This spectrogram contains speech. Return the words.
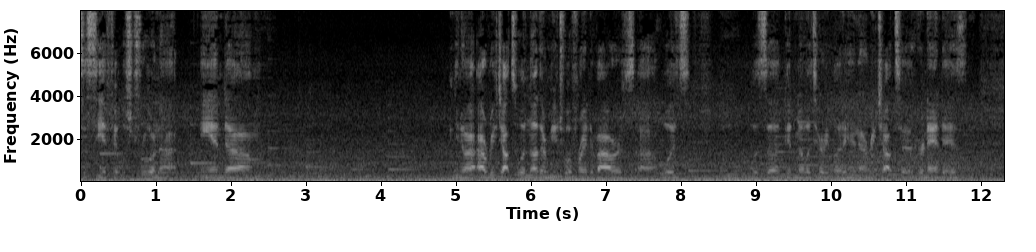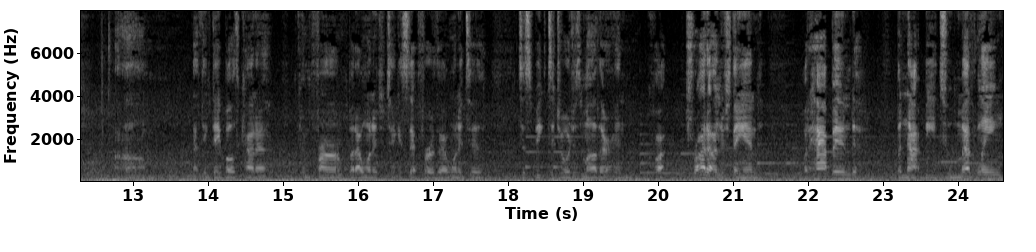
to see if it was true or not. And, um, you know, I, I reach out to another mutual friend of ours, uh, Woods, who was a good military buddy, and I reach out to Hernandez. Um, I think they both kind of confirmed, but I wanted to take a step further. I wanted to, to speak to George's mother and try to understand what happened, but not be too meddling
